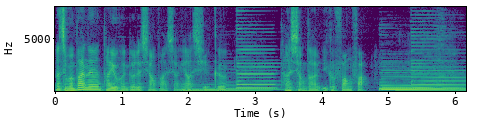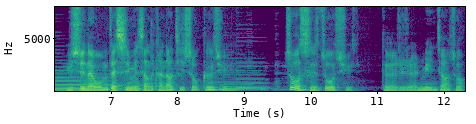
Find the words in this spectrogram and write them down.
那怎么办呢？他有很多的想法，想要写歌。他想到一个方法，于是呢，我们在市面上都看到几首歌曲，作词作曲的人名叫做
